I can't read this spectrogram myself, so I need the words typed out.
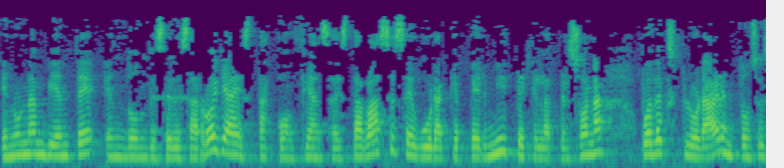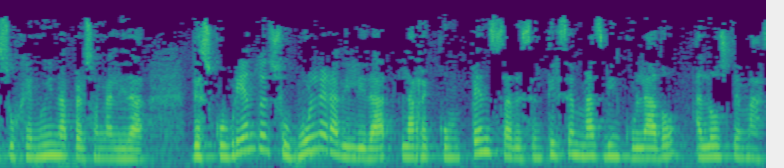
en un ambiente en donde se desarrolla esta confianza, esta base segura que permite que la persona pueda explorar entonces su genuina personalidad descubriendo en su vulnerabilidad la recompensa de sentirse más vinculado a los demás.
